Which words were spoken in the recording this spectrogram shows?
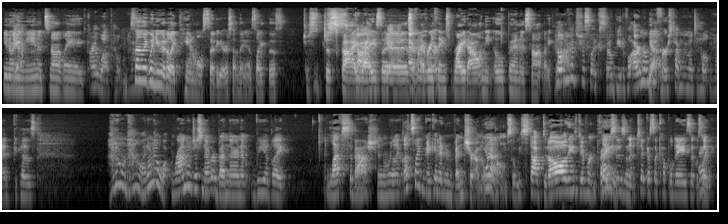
You know what Yeah. I mean? It's not like I love Hilton Head. it's not like when you go to like Panama City or something. It's like this just just sky, rises yeah, and everything's right out in the open. It's not like Hilton that. Head's just like so beautiful. I remember Yeah. the first time we went to Hilton Head because I don't know. I don't know. Ryan had just never been there, and it, we had like left Sebastian. and We're like, let's like make it an adventure on the way home. So we stopped at all these different Right. places, and it took us a couple days. It was Right. like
